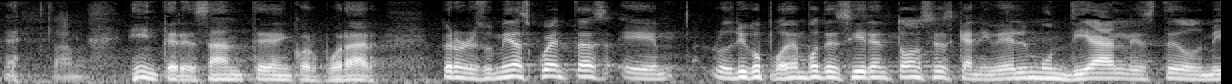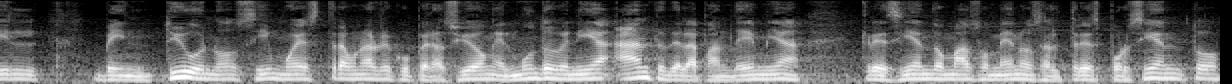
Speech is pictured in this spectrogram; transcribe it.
interesante a incorporar. Pero en resumidas cuentas, eh, Rodrigo, podemos decir entonces que a nivel mundial este 2021 sí muestra una recuperación. El mundo venía antes de la pandemia creciendo más o menos al 3%,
